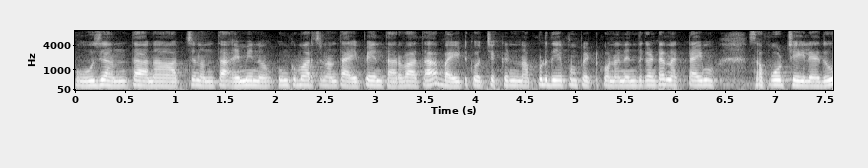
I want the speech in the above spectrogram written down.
పూజ అంతా నా అర్చన అంతా ఐ మీన్ కుంకుమార్చన అంతా అయిపోయిన తర్వాత బయటకు వచ్చి ఇక్కడ అప్పుడు దీపం పెట్టుకున్నాను. ఎందుకంటే నాకు టైం సపోర్ట్ చేయలేదు.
